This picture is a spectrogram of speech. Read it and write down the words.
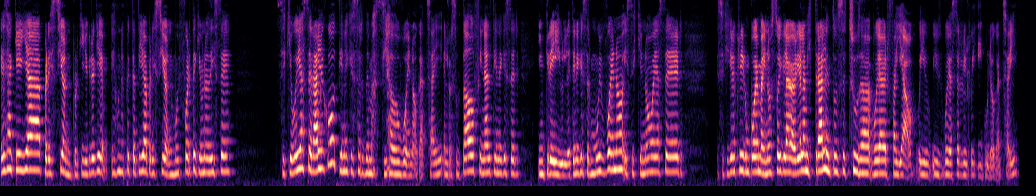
es aquella presión, porque yo creo que es una expectativa presión muy fuerte que uno dice, si es que voy a hacer algo, tiene que ser demasiado bueno, ¿cachai? El resultado final tiene que ser increíble, tiene que ser muy bueno y si es que no voy a hacer, si es que quiero escribir un poema y no soy la Gabriela Mistral, entonces chuda, voy a haber fallado y, voy a hacer el ridículo, ¿cachai?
